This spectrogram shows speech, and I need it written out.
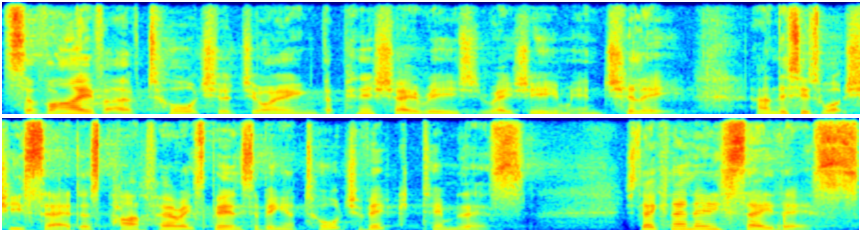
survivor of torture during the Pinochet re- regime in Chile. And this is what she said as part of her experience of being a torture victim. This. She said, I only say this.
